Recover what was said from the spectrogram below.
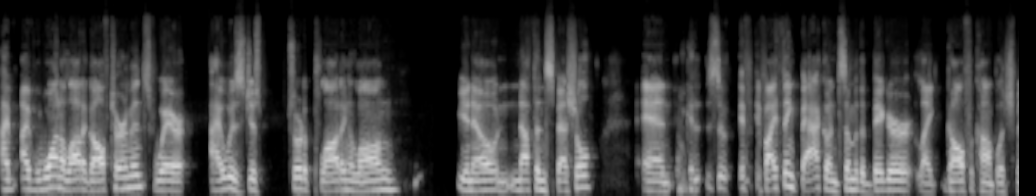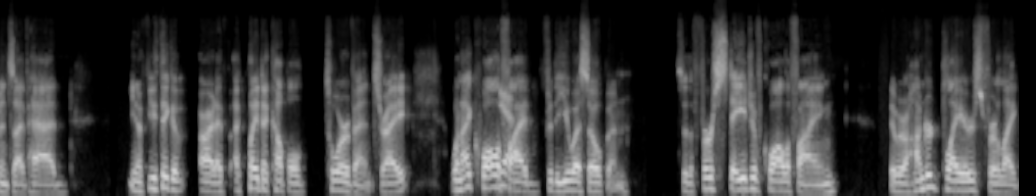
I've I've won a lot of golf tournaments where I was just sort of plodding along, you know, nothing special. And so if if I think back on some of the bigger like golf accomplishments I've had, you know, if you think of all right, I, I played a couple tour events, right? When I qualified yeah. for the U.S. Open, so the first stage of qualifying, there were 100 players for like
